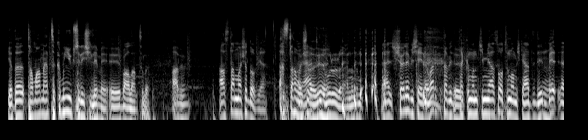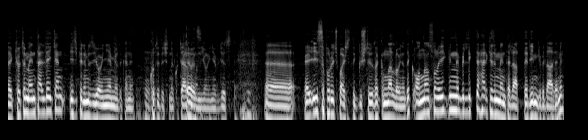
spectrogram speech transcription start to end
ya da tamamen takımın yükselişiyle mi e, bağlantılı? Abi Aslan Maşadov ya. Aslanbaşı Yani Doğu değil mi? vurur anladın mı? Yani şöyle bir şey de var. Tabii Evet. takımın kimyası oturmamışken hadi Hı. be- e, kötü mentaldeyken hiçbirimiz iyi oynayamıyorduk hani. Hı. Kutu dışında. Kutu her Evet. zaman iyi oynayabiliyorsun. Ee, iyi 0-3 başladık. Güçlü takımlarla oynadık. Ondan sonra ilk binle birlikte herkesin mentali arttı. Dediğim gibi daha demin.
